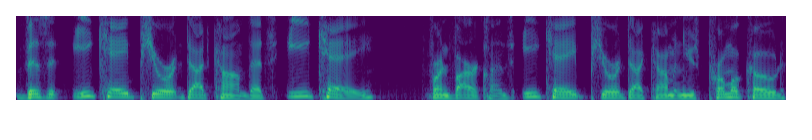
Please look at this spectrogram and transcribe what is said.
Visit ekpure.com. That's EK for EnviroKlenz, ekpure.com, and use promo code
